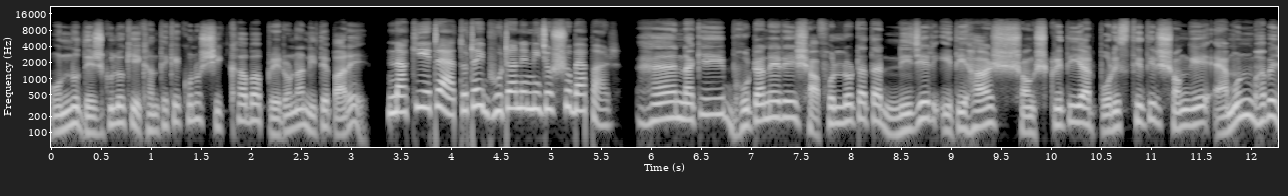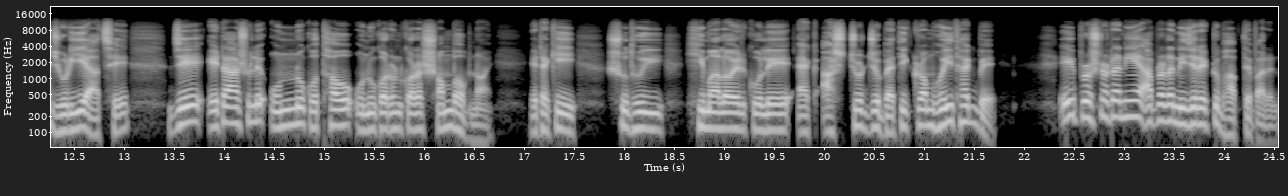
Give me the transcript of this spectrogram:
অন্য দেশগুলো কি এখান থেকে কোনো শিক্ষা বা প্রেরণা নিতে পারে? নাকি এটা এতটাই ভুটানের নিজস্ব ব্যাপার? হ্যাঁ নাকি ভুটানের এই সাফল্যটা তার নিজের ইতিহাস, সংস্কৃতি আর পরিস্থিতির সঙ্গে এমনভাবে জড়িয়ে আছে যে এটা আসলে অন্য কোথাও অনুকরণ করা সম্ভব নয়। এটা কি শুধুই হিমালয়ের কোলে এক আশ্চর্য ব্যতিক্রম হয়েই থাকবে? এই প্রশ্নটা নিয়ে আপনারা নিজেরা একটু ভাবতে পারেন।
